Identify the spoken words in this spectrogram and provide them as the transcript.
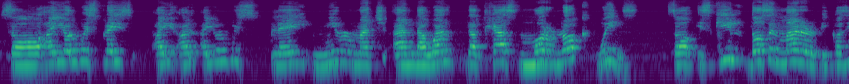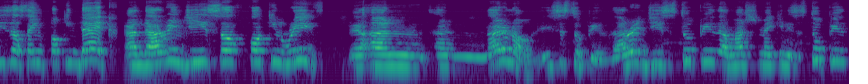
So I always play, I, I, I always play mirror match, and the one that has more luck wins. So skill doesn't matter because it's the same fucking deck, and the RNG is so fucking rigged. And and I don't know, it's stupid. The RNG is stupid. The matchmaking is stupid.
